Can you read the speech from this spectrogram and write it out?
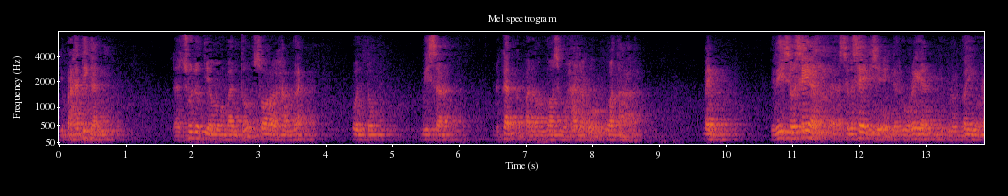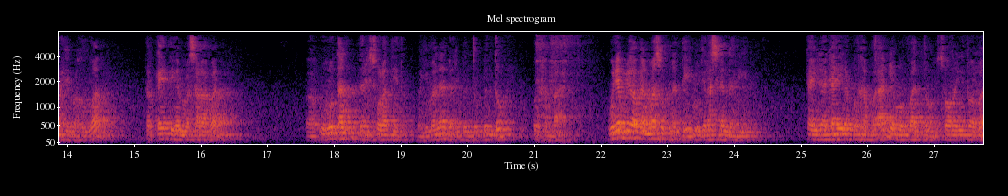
diperhatikan dan sudut yang membantu seorang hamba untuk bisa dekat kepada Allah Subhanahu wa taala. Baik. Jadi selesai selesai di sini dari uraian Ibnu Qayyim rahimahullah terkait dengan masalah apa? Uh, urutan dari sholat itu. Bagaimana dari bentuk-bentuk penghambaan. Kemudian beliau akan masuk nanti menjelaskan dari kaidah-kaidah penghambaan yang membantu seorang itu apa?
